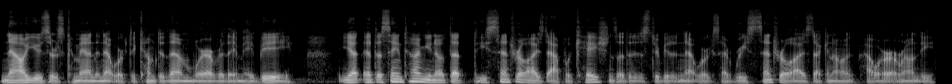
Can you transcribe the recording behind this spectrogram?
Now users command the network to come to them wherever they may be. Yet at the same time, you note that decentralized applications of the distributed networks have re-centralized economic power around the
